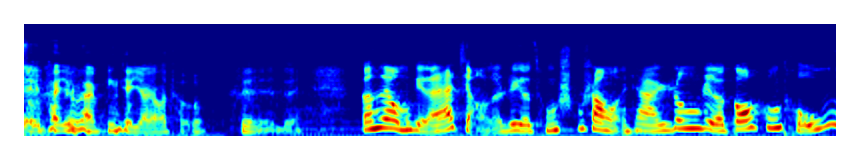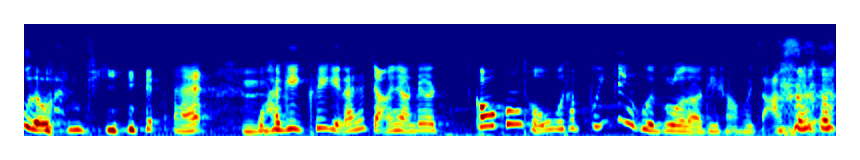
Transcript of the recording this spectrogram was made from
左看右看，并且摇摇头。对对对，刚才我们给大家讲了这个从树上往下扔这个高空投物的问题，哎，嗯我还可以可以给大家讲一讲这个高空投物，它不一定会落到地上会砸死人，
